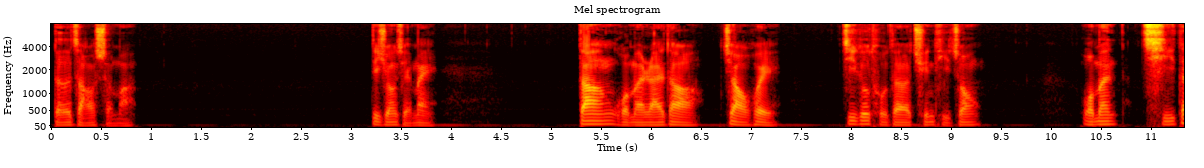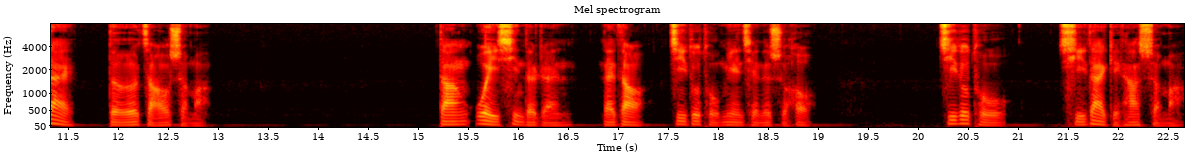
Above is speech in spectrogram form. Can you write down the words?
得着什么。”弟兄姐妹，当我们来到教会基督徒的群体中，我们期待得着什么？当未信的人来到基督徒面前的时候，基督徒期待给他什么？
